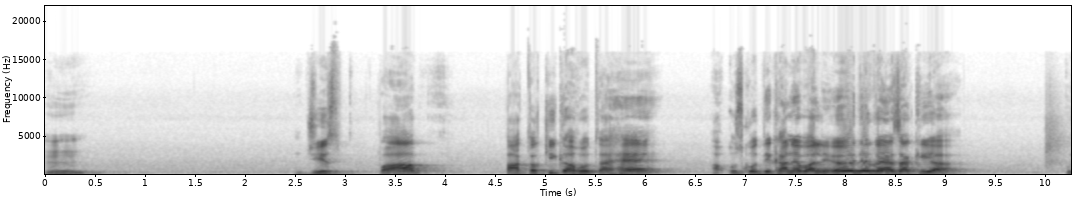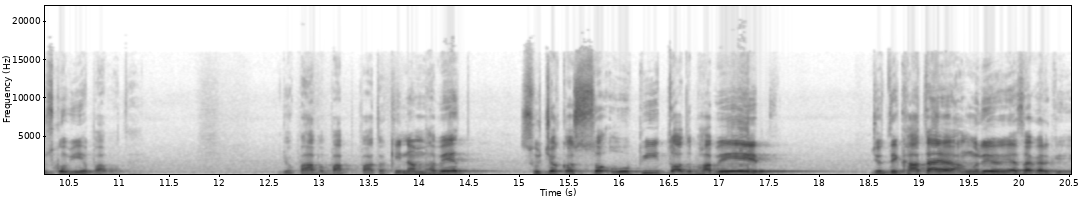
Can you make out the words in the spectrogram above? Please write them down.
हम्म। जिस पाप पातकी का होता है और उसको दिखाने वाले ए देखो ऐसा किया। उसको भी यह पाप होता है। जो पाप पाप पातकीनम भवेद? सूचकस्व ओपी तद भवेद। जो दिखाता है अंगुली ऐसा करके,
